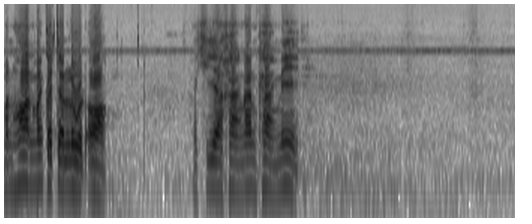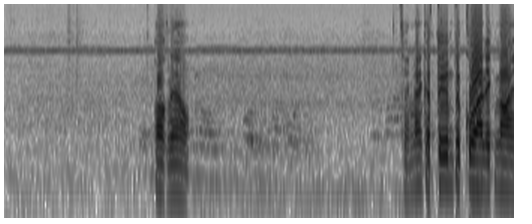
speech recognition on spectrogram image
มันห้อนมันก็จะหลุดออกเคลียข้างนั่นข้างนี่ออกแล้ว จากนั้นก็ตืมตะกัวเล็กน้อย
